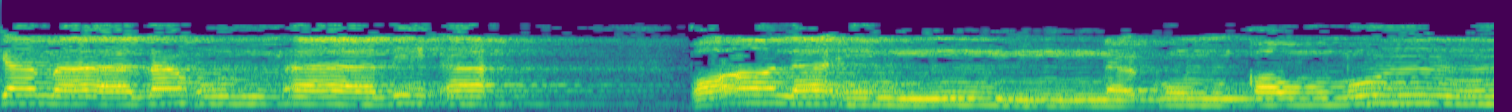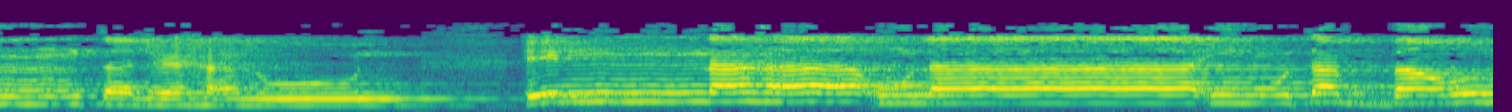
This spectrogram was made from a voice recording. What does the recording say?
كما لهم آلهة. قال إنكم قوم تجهلون. إن هؤلاء متبر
